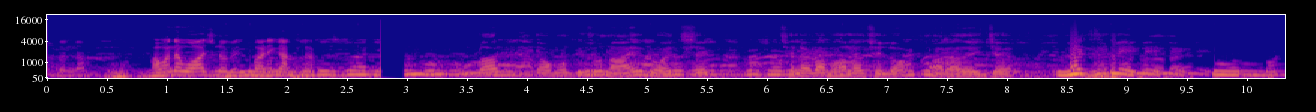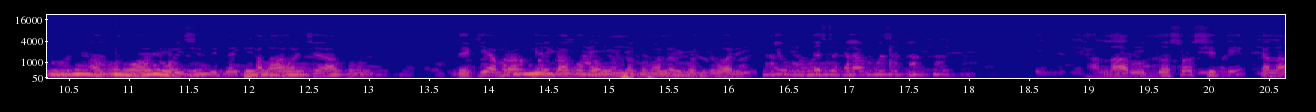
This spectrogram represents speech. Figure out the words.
আপনার নাম? আমার নাম ওয়াজ নবী বাড়ি কাতলা ওগুলার তেমন কিছু নাই রয়েছে ছেলেটা ভালো ছিল মারা যাইছে। এখন পরিস্থিতিটাই খেলা হয়েছে। এখন দেখি আমরা ফিল্ডটা কত উন্নত মানের করতে পারি। কি উদ্দেশ্য? খেলার উদ্দেশ্য কি? খেলার উদ্দেশ্য স্মৃতির খেলা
